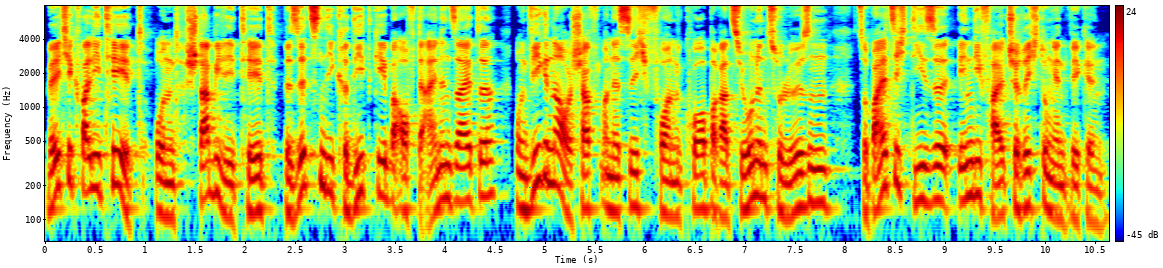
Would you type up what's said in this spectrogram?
Welche Qualität und Stabilität besitzen die Kreditgeber auf der einen Seite und wie genau schafft man es sich von Kooperationen zu lösen, sobald sich diese in die falsche Richtung entwickeln?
